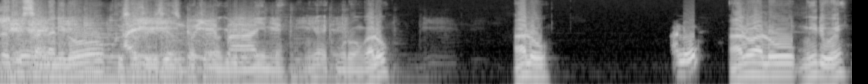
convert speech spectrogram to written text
Radio Isanganiro ku isazi bizenze kwa mirongo ibiri n'ine. Umunywanyi ku murongo. Allo? Allo? halo Allo allo mwiriwe?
